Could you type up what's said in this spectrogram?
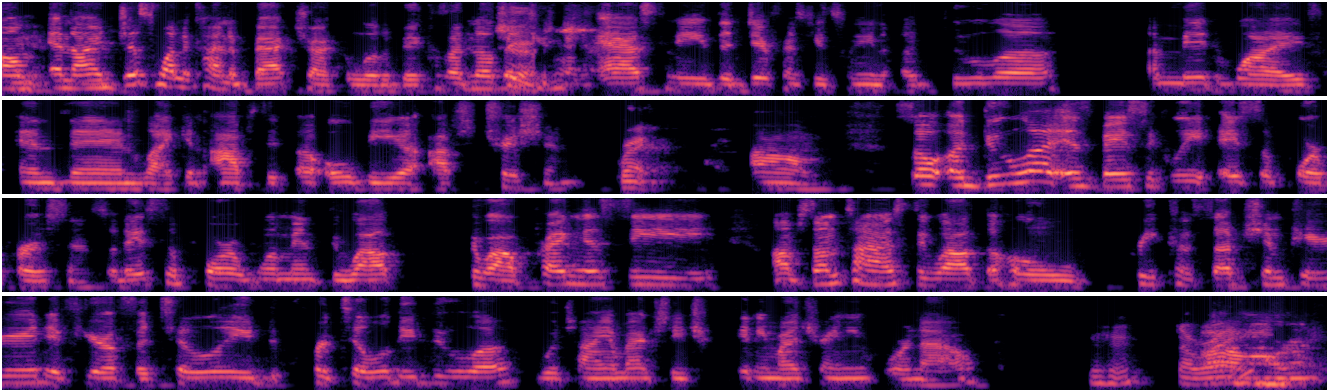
Um, yeah. And I just want to kind of backtrack a little bit because I know that sure. you have asked me the difference between a doula, a midwife, and then like an obst- OB, a obstetrician. Right. Um, so a doula is basically a support person. So they support women throughout throughout pregnancy, um, sometimes throughout the whole preconception period if you're a fertility fertility doula, which I am actually getting my training for now. Mm-hmm. All right. Um,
